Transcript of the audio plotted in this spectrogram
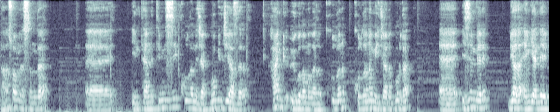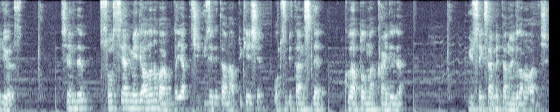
Daha sonrasında e, internetimizi kullanacak mobil cihazların hangi uygulamaları kullanıp kullanamayacağını burada e, izin verip ya da engelleyebiliyoruz. Şimdi sosyal medya alanı var burada. Yaklaşık 150 tane application, 31 tanesi de cloud olmak kaydıyla 181 tane uygulama varmış.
